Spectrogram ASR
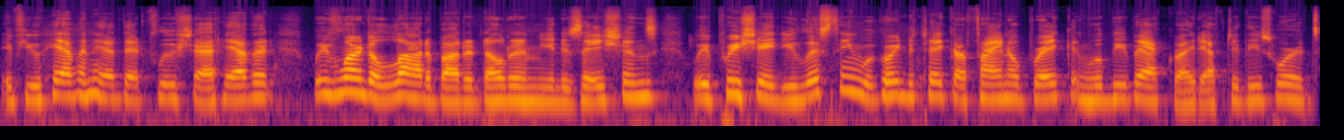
If you haven't had that flu shot, have it. We've learned a lot about adult immunizations. We appreciate you listening. We're going to take our final break, and we'll be back right after these words.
